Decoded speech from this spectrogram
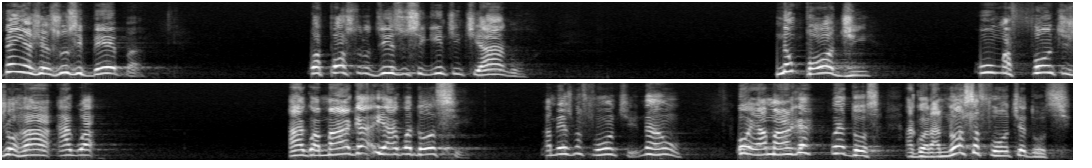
Venha Jesus e beba. O apóstolo diz o seguinte em Tiago: Não pode uma fonte jorrar água água amarga e água doce. A mesma fonte. Não. Ou é amarga ou é doce. Agora, a nossa fonte é doce.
